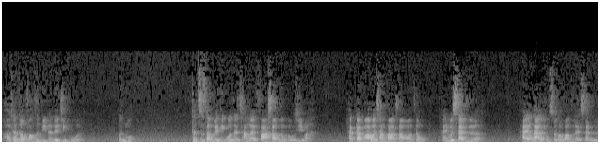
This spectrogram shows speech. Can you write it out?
好像这种方式比人类进步了，为什么？他至少没听过在常在发烧这种东西吧？他感冒会常发烧吗？这种他也会散热啊，他用他的吐舌头方式来散热。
